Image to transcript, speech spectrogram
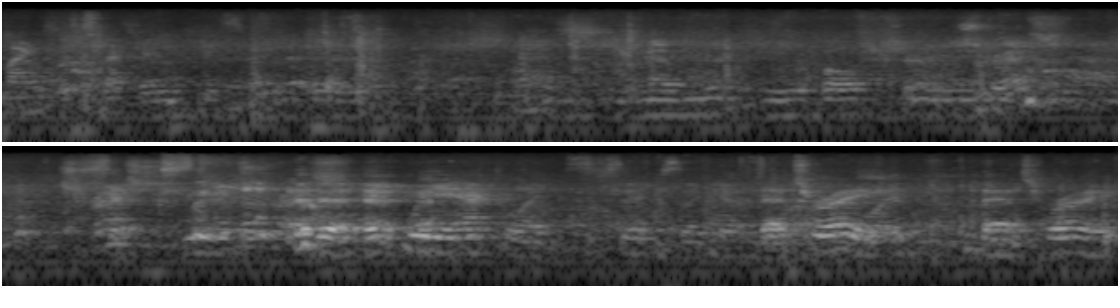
Mine's the second. We act like six, I guess. That's right, that's right.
